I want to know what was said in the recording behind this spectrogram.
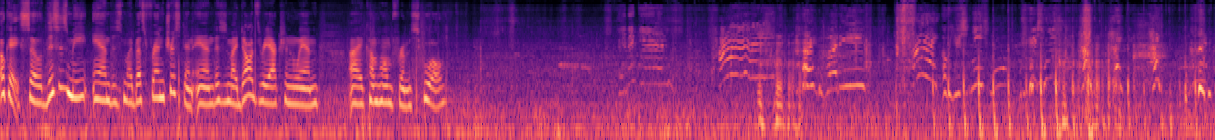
Okay, so this is me, and this is my best friend Tristan, and this is my dog's reaction when I come home from school. Finnegan! Hi! Hi, buddy! Hi! Oh, you sneeze! You sneeze! Hi! Hi! Hi!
